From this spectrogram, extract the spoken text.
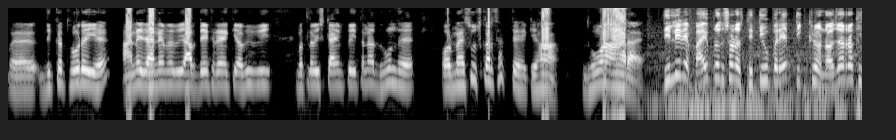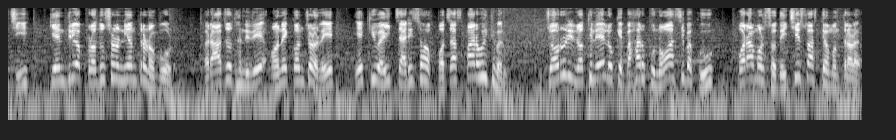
दिक्कत हो रही है। आने जाने में भी आप देख रहे हैं कि अभी भी मतलब इस टाइम पे इतना धुंध है और महसूस कर सकते हैं कि हाँ धुआँ आ रहा है। दिल्ली में वायु प्रदूषण स्थिति उपर तीक्ष्ण नज़र रखी केंद्रीय प्रदूषण नियंत्रण बोर्ड। राजधानी में अनेक अंचल एक्यूआई चार शह पचास पार हो ज़रूरी नोके बाहर को न आसवाक परामर्श दे स्वास्थ्य मंत्रालय।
